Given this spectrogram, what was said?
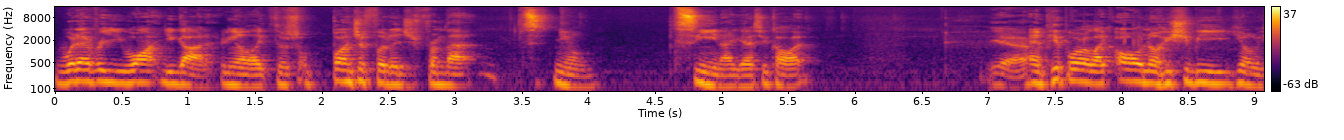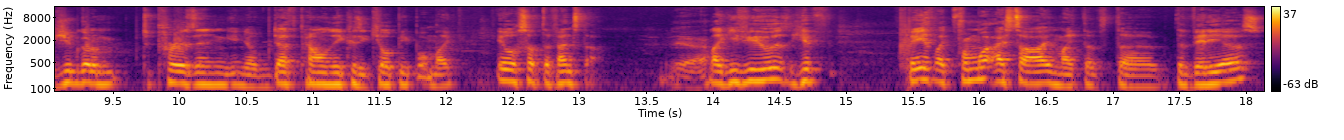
Whatever you want, you got it. You know, like there's a bunch of footage from that, you know, scene. I guess you call it. yeah. and people are like, "Oh no, he should be, you know, he should go to, to prison, you know, death penalty because he killed people." I'm like, it was self defense though. yeah. Like if you was if, based like from what I saw in like the the, the videos,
